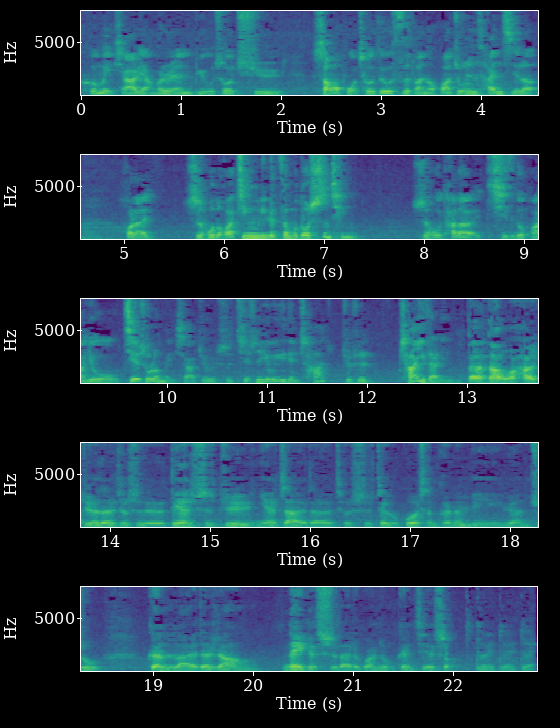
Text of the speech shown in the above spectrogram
和美霞两个人，比如说去上了火车，最后思凡的话终身残疾了，后来之后的话经历了这么多事情之后，他的妻子的话又接受了美霞，就是其实有一点差，就是差异在里面。但但我还觉得，就是电视剧孽债的，就是这个过程可能比原著更来的让那个时代的观众更接受。对对对。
